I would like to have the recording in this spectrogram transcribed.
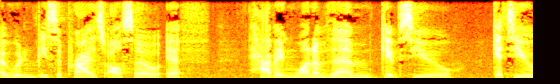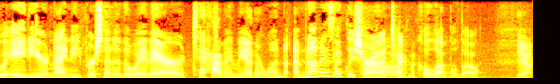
I wouldn't be surprised also if having one of them gives you gets you 80 or 90% of the way there to having the other one. I'm not exactly sure on a Uh. technical level though. Yeah.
